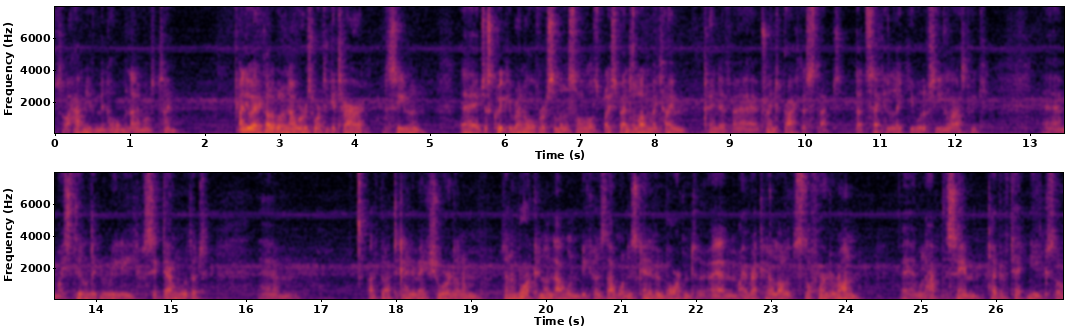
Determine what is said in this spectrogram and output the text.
so I haven't even been home in that amount of time. Anyway, I got about an hour's worth of guitar this evening. Uh, just quickly ran over some of the solos, but I spent a lot of my time kind of uh, trying to practice that, that second lick you would have seen last week. Um, I still didn't really sit down with it. Um, I've got to kind of make sure that I'm that I'm working on that one because that one is kind of important. Um, I reckon a lot of the stuff further on uh, will have the same type of technique. So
